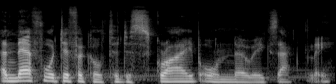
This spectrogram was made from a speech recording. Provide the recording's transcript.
and therefore difficult to describe or know exactly.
